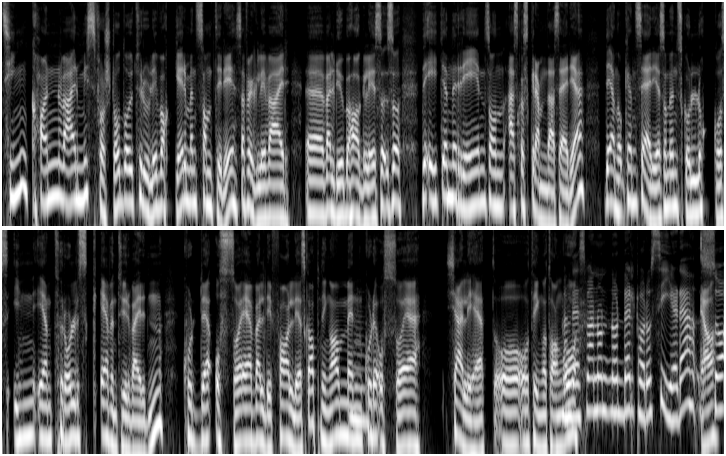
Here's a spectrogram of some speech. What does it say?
ting kan være misforstått og utrolig vakker, men samtidig selvfølgelig være uh, veldig ubehagelig. Så, så det er ikke en ren sånn 'jeg skal skremme deg'-serie. Det er nok en serie som ønsker å lokke oss inn i en trolsk eventyrverden, hvor det også er veldig farlige skapninger, men hvor det også er kjærlighet og, og ting og tang. Men det som er når, når Del Toro sier det, Ja. så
